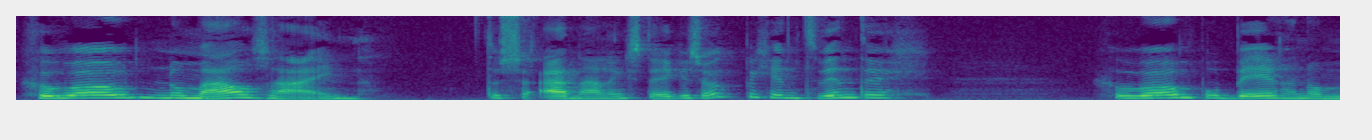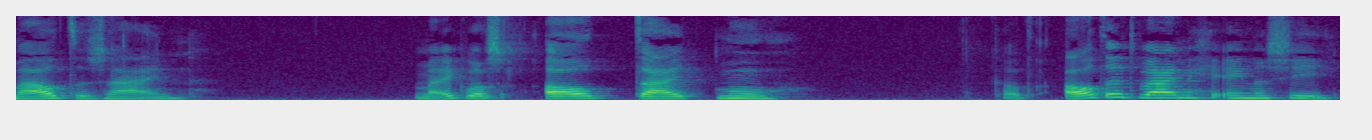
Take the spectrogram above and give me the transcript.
gewoon normaal zijn. Tussen aanhalingstekens ook begin 20. Gewoon proberen normaal te zijn. Maar ik was altijd moe. Ik had altijd weinig energie.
